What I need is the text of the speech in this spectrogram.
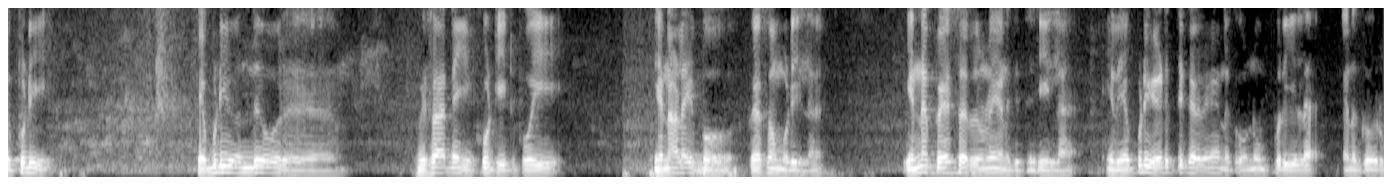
எப்படி எப்படி வந்து ஒரு விசாரணைக்கு கூட்டிகிட்டு போய் என்னால் இப்போது பேச முடியல. என்ன பேசுறதுன்னு எனக்கு தெரியல. இதை எப்படி எடுத்துக்கிறதுன்னு எனக்கு ஒன்றும் புரியல. எனக்கு ஒரு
